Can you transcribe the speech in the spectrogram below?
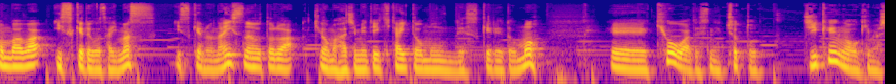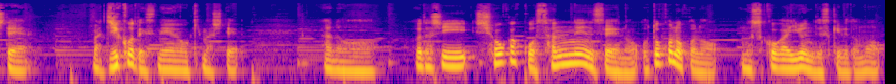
こんばんは、伊助でございます。伊助のナイスなアウトドア、今日も始めていきたいと思うんですけれども、えー今日はですね、ちょっと事件が起きまして、まあ、事故ですね、起きまして、あの私、小学校3年生の男の子の息子がいるんですけれども、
